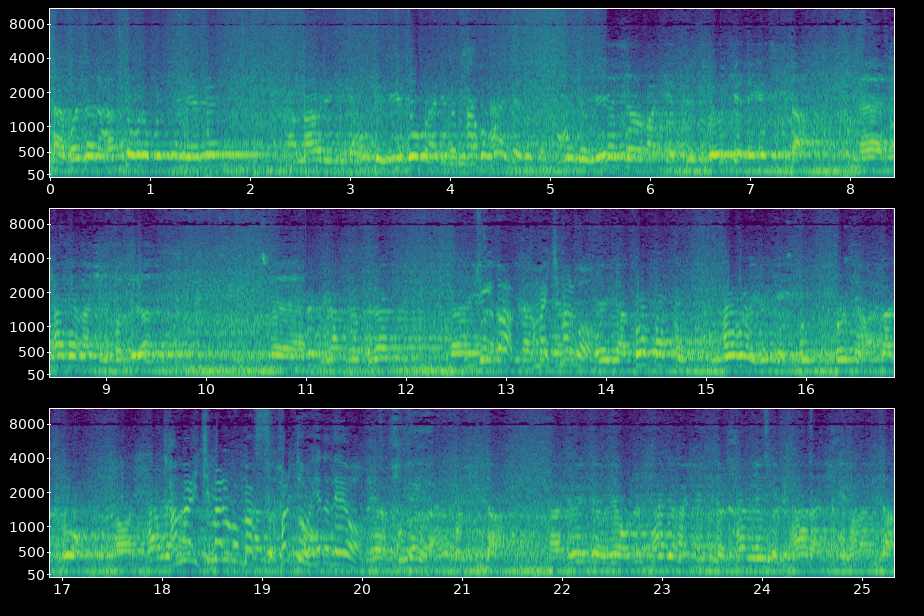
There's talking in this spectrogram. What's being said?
자 먼저 앞쪽으로 보시면은 아, 마을입니다 홍도 일부 마을입니다 홍도 일에서 밖에 들을 수 없게 되겠습니다 에, 촬영하실 분들은 움직여봐. 가만히 있지 말고. 저희가 똑같은 방법으로 이렇게 이곳- 이곳에 와가지고 어, 가만히 있지 말고 막 활동해도 돼요. 네, 구경을 하는 곳입니다. 아, 그렇기 때문에 오늘 촬영하실 분들 촬영을 잘 하시기 바랍니다.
